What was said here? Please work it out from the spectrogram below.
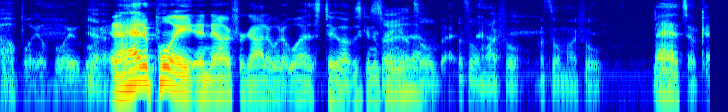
Oh boy! Oh boy! Oh boy! Yeah. And I had a point, and now I forgot what it was too. I was going to bring that's it all, That's all my fault. That's all my fault. That's okay.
